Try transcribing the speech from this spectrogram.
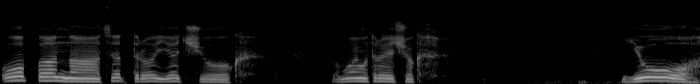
Опана, це троячок. По-моєму, троячок. Йо!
